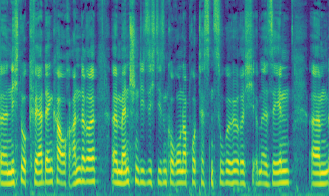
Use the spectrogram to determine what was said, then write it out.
äh, nicht nur Querdenker, auch andere äh, Menschen, die sich diesen Corona-Protesten zugehörig ähm, sehen, ähm,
